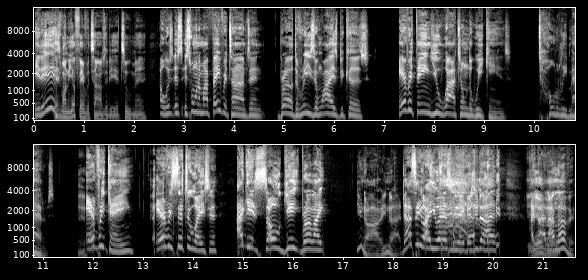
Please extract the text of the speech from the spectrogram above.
It is. It's one of your favorite times of the year, too, man. Oh, it's, it's, it's one of my favorite times. And, bro, the reason why is because everything you watch on the weekends totally matters. Yeah. Every game, every situation, I get so geek, bro. Like, you know, I you know, I see why you asked me that because you know, I, I, Yeah, I, I man. love it.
